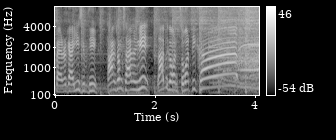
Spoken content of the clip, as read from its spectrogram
18นาฬิกา20นาทีทางช่อง 3 แห่งนี้ ลาไปก่อน สวัสดีครับ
